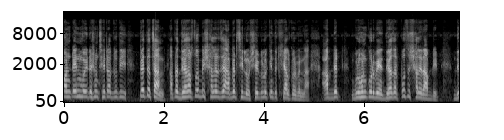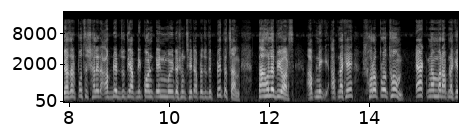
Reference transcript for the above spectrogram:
কন্টেন্ট মনিটেশন সেটা যদি পেতে চান, আপনার দু হাজার চব্বিশ সালের যে আপডেট ছিল, সেগুলো কিন্তু খেয়াল করবেন না। আপডেট গ্রহণ করবে দু হাজার পঁচিশ সালের আপডেট দু হাজার পঁচিশ সালের আপডেট যদি আপনি কন্টেন্ট মনিটেশন সেটা আপনি যদি পেতে চান, তাহলে ভিউয়ার্স আপনি আপনাকে সর্বপ্রথম এক নাম্বার আপনাকে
